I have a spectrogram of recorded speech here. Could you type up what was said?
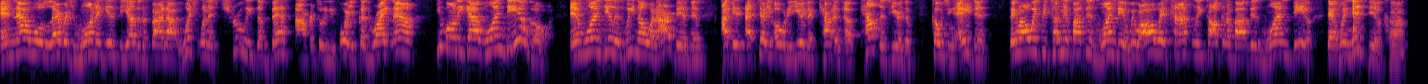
and now we'll leverage one against the other to find out which one is truly the best opportunity for you. Because right now, you've only got one deal going. And one deal, as we know in our business, I did I tell you over the years of, count, of countless years of coaching agents, they would always be telling me about this one deal. We were always constantly talking about this one deal. That when this deal comes,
